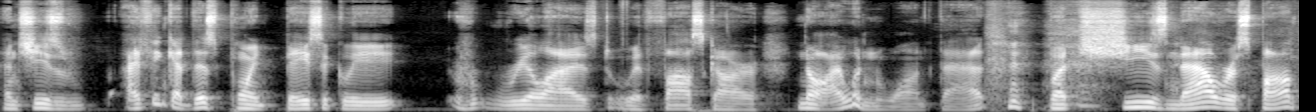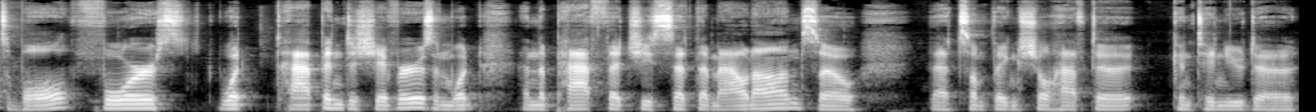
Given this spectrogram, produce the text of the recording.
And she's, I think, at this point, basically realized with Foscar, no, I wouldn't want that. but she's now responsible for what happened to Shivers and what and the path that she set them out on. So that's something she'll have to continue to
